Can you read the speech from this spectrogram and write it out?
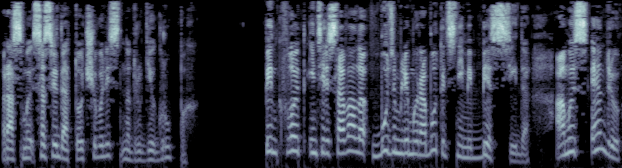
раз мы сосредоточивались на других группах. Пинк Флойд интересовало, будем ли мы работать с ними без Сида, а мы с Эндрю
